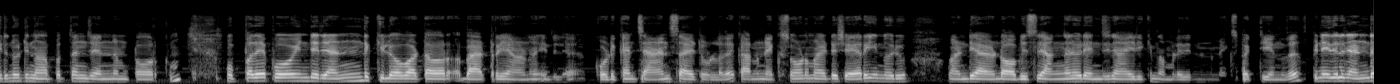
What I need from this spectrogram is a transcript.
ഇരുന്നൂറ്റി നാൽപ്പത്തി അഞ്ച് എൻ എം ടോർക്കും മുപ്പത് പോയിന്റ് രണ്ട് കിലോ വാട്ട് അവർ ബാറ്ററിയാണ് ഇതിൽ കൊടുക്കാൻ ചാൻസ് ആയിട്ടുള്ളത്. കാരണം നെക്സോണുമായിട്ട് ഷെയർ ചെയ്യുന്ന ഒരു വണ്ടി ആയതുകൊണ്ട് ഓബിയസ്ലി അങ്ങനെ ഒരു എഞ്ചിൻ ആയിരിക്കും നമ്മൾ ഇതിൽ നിന്നും എക്സ്പെക്ട് ചെയ്യുന്നത്. പിന്നെ ഇതിൽ രണ്ട്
